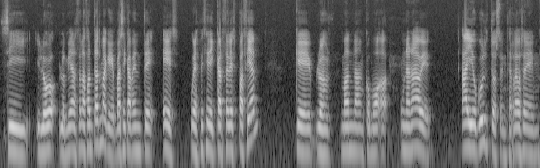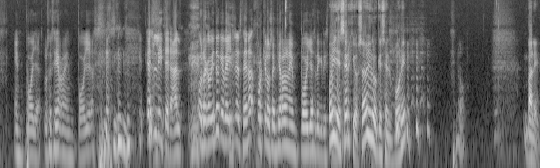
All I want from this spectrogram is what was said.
Sí, y luego lo envían a la zona fantasma, que básicamente es una especie de cárcel espacial, que los mandan como a una nave, hay ocultos encerrados en, en pollas, los encierran en pollas. es literal. Os recomiendo que veáis la escena porque los encierran en pollas de cristal. Oye, Sergio, ¿sabes lo que es el bore? no. Vale.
